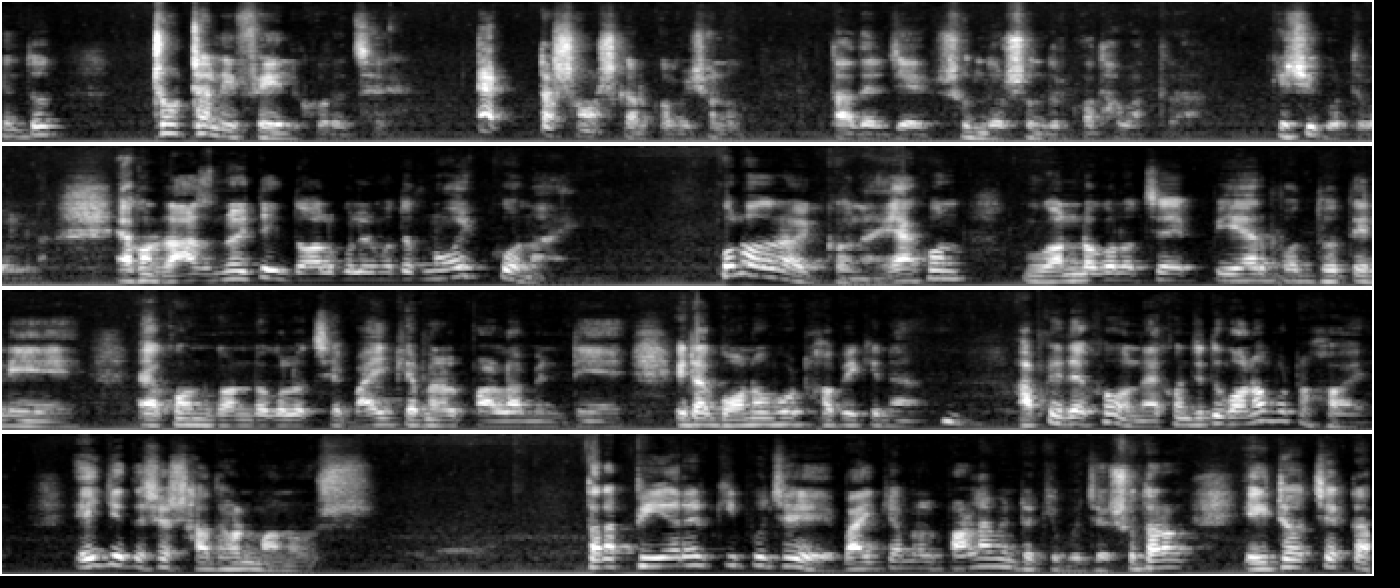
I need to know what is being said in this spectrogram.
কিন্তু টোটালি ফেল করেছে। একটা সংস্কার কমিশনও তাদের যে সুন্দর সুন্দর কথাবার্তা, কিছুই করতে পারল না। এখন রাজনৈতিক দলগুলির মধ্যে কোনো ঐক্য নাই। কোনো ঐক্য নাই। এখন গন্ডগোল হচ্ছে পিয়ার পদ্ধতি নিয়ে, এখন গন্ডগোল হচ্ছে বাই ক্যামেরাল পার্লামেন্ট নিয়ে, এটা গণভোট হবে কিনা? আপনি দেখুন, এখন যদি গণভোট হয়, এই যে দেশের সাধারণ মানুষ, তারা পিয়ারের কি বুঝে? বাই ক্যামেরাল পার্লামেন্টের কি বুঝে? সুতরাং এইটা হচ্ছে একটা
